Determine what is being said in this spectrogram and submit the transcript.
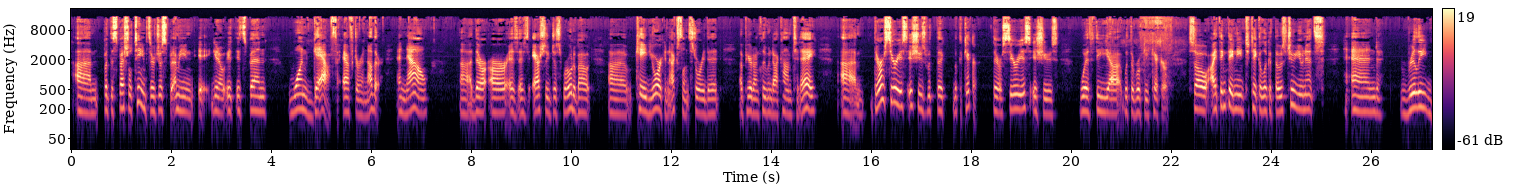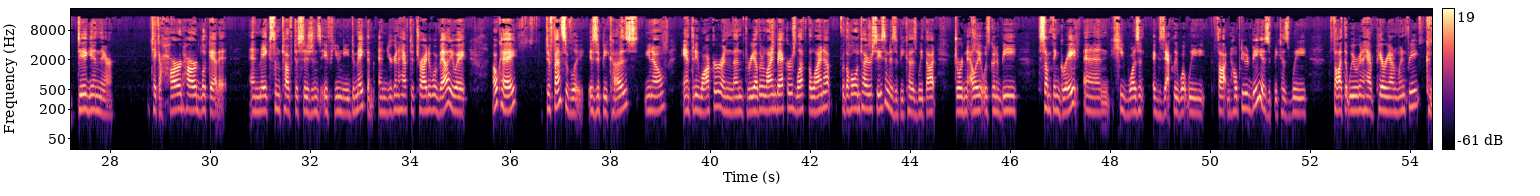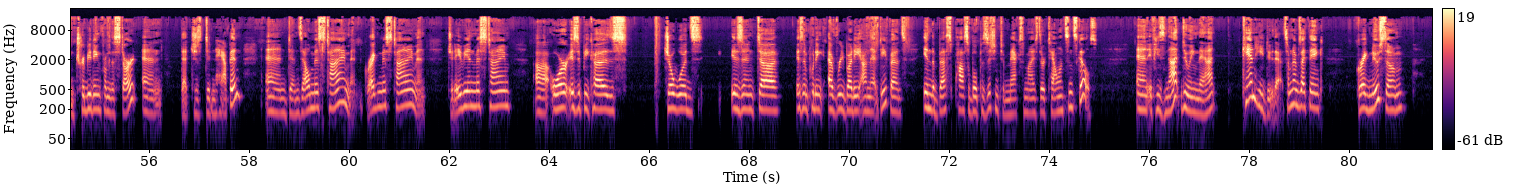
Um, but the special teams, they're just, I mean, it, you know, it, has been one gaff after another. And now uh, there are, as, as Ashley just wrote about, uh, Cade York, an excellent story that appeared on Cleveland.com today. Um, there are serious issues with the with the kicker. There are serious issues with the uh, with the rookie kicker. So I think they need to take a look at those two units and really dig in there, take a hard, hard look at it, and make some tough decisions if you need to make them. And you're going to have to try to evaluate. Okay, defensively, is it because you know Anthony Walker and then three other linebackers left the lineup for the whole entire season? Is it because we thought Jordan Elliott was going to be something great and he wasn't exactly what we thought and hoped he would be? Is it because we thought that we were going to have Perrion Winfrey contributing from the start and that just didn't happen? And Denzel missed time and Greg missed time and Jadeveon missed time? Uh, or is it because Joe Woods isn't uh, isn't putting everybody on that defense in the best possible position to maximize their talents and skills. And if he's not doing that, can he do that? Sometimes I think Greg Newsome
